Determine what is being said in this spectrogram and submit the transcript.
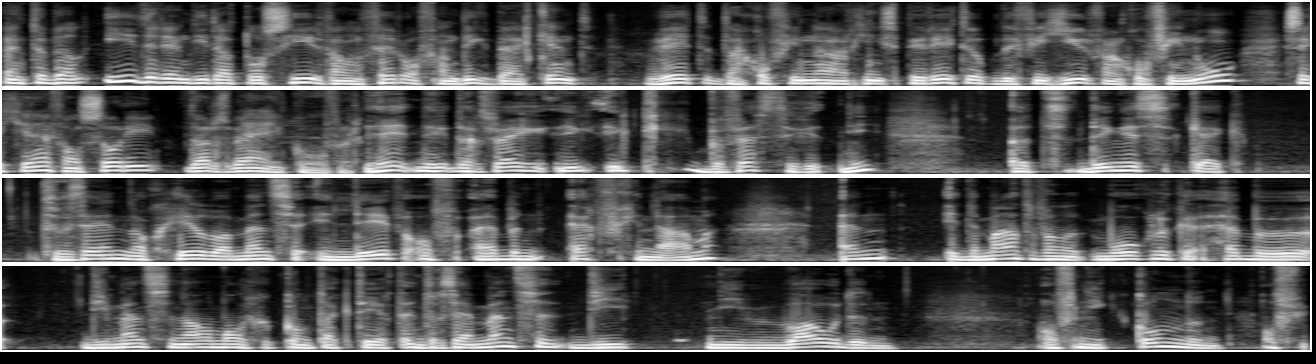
en terwijl iedereen die dat dossier van ver of van dichtbij kent, weet dat Goffinaar geïnspireerd is op de figuur van Goffinon, zeg jij van sorry, daar zwijg ik over. Nee, nee daar zwijg ik, ik, ik bevestig het niet. Het ding is, kijk, er zijn nog heel wat mensen in leven of hebben erfgenamen en in de mate van het mogelijke hebben we die mensen allemaal gecontacteerd. En er zijn mensen die niet wouden of niet konden, of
